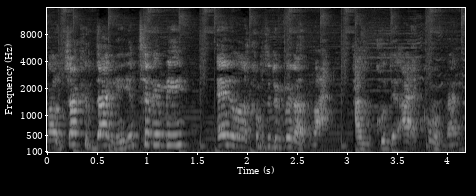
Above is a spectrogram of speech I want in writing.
Now, Jack and Dani, you're telling me anyone that comes to the villa like hasn't caught their eye? Come on, man.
